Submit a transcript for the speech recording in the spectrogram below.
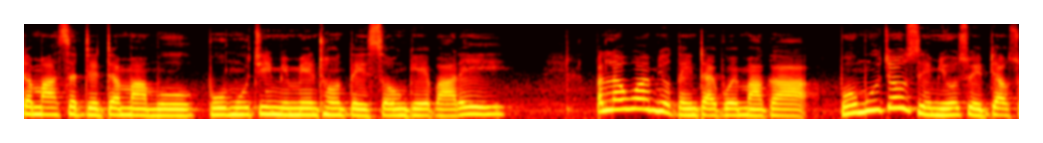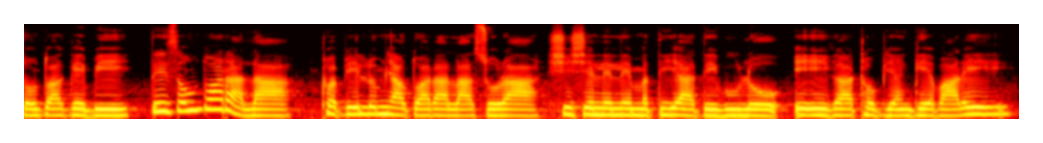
တမ17တက်မှမူဗိုလ်မှူးကြီးမင်းမင်းထွန်းသေဆုံးခဲ့ပါတယ်။ပလောဝမြို့သိမ်းတိုက်ပွဲမှာကဗိုလ်မှူးချုပ်စင်မျိုးဆွေပျောက်ဆုံးသွားခဲ့ပြီးသေဆုံးသွားတာလားထွက်ပြေးလွတ်မြောက်သွားတာလားဆိုတာရှင်းရှင်းလင်းလင်းမသိရသေးဘူးလို့အေးအေးကထုတ်ပြန်ခဲ့ပါတယ်။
